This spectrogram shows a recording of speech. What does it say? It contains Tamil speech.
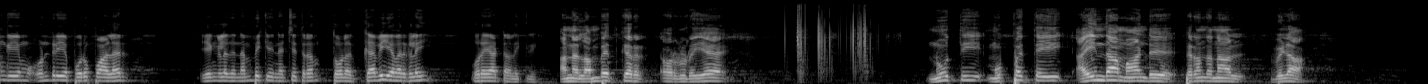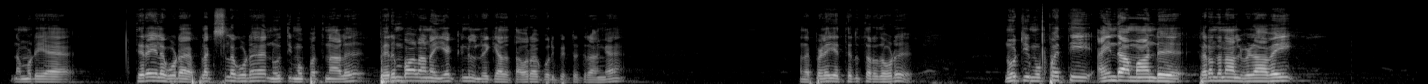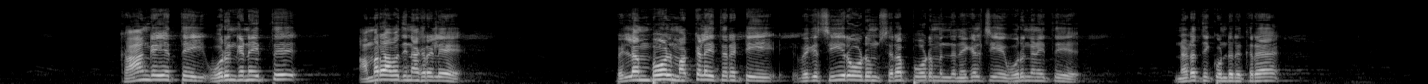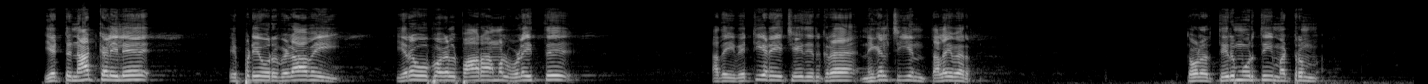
காங்கேயம் ஒன்றிய பொறுப்பாளர் எங்களது நம்பிக்கை நட்சத்திரம் தோழர் கவி அவர்களை உரையாட்ட அழைக்கிறேன். அண்ணல் அம்பேத்கர் அவர்களுடைய நூற்றி முப்பத்தி ஐந்தாம் ஆண்டு பிறந்த நாள் விழா. நம்முடைய திரையில் கூட ஃப்ளெக்ஸில் கூட நூற்றி முப்பத்தி நாலு பெரும்பாலான இயக்கங்கள் இன்றைக்கு அதை தவறாக குறிப்பிட்டிருக்கிறாங்க. அந்த பிழையை திருத்துறதோடு நூற்றி முப்பத்தி ஐந்தாம் ஆண்டு பிறந்தநாள் விழாவை காங்கயத்தை ஒருங்கிணைத்து அமராவதி நகரிலே வெள்ளம்போல் மக்களை திரட்டி வெகு சீரோடும் சிறப்போடும் இந்த நிகழ்ச்சியை ஒருங்கிணைத்து நடத்தி கொண்டிருக்கிற எட்டு நாட்களிலே இப்படி ஒரு விழாவை இரவு பகல் பாராமல் உழைத்து அதை வெற்றியடைய செய்திருக்கிற நிகழ்ச்சியின் தலைவர் தோழர் திருமூர்த்தி மற்றும்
